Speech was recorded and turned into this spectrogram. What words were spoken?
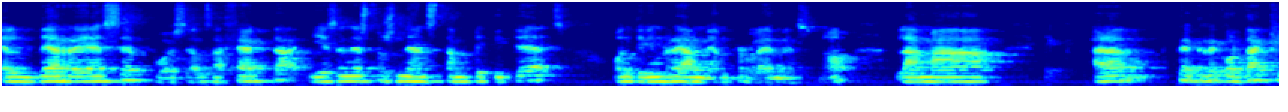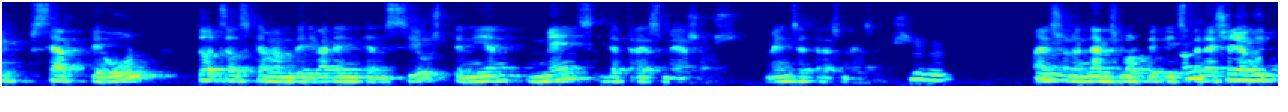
el BRS pues, els afecta i és en aquests nens tan petitets on tenim realment problemes. No? La mà... Ara recordar que excepte un, tots els que m'han derivat a intensius tenien menys de 3 mesos. Menys de 3 mesos. Mm -hmm. Mm. Són nens molt petits. Per això hi ha hagut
